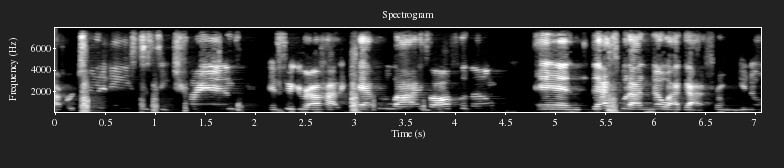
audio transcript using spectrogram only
opportunities, to see trends, and figure out how to capitalize off of them. And that's what I know I got from, you know,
